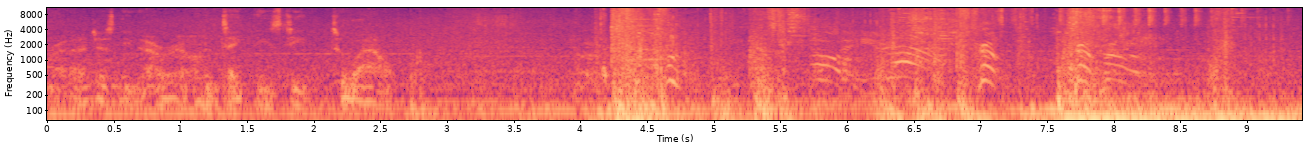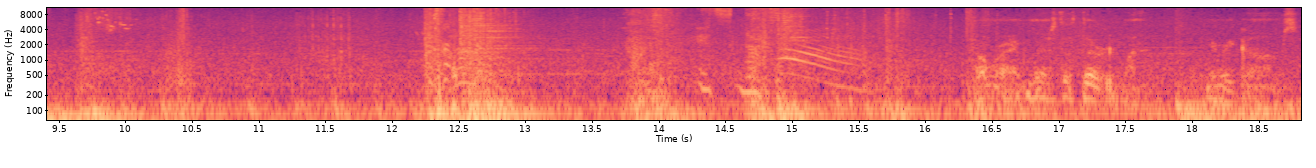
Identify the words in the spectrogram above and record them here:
Alright, I just need to hurry up and take these two out. It's not. Alright, where's the third one? Here he comes.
